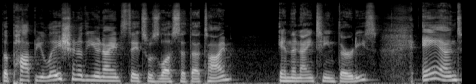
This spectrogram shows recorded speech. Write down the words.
The population of the United States was less at that time in the 1930s and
